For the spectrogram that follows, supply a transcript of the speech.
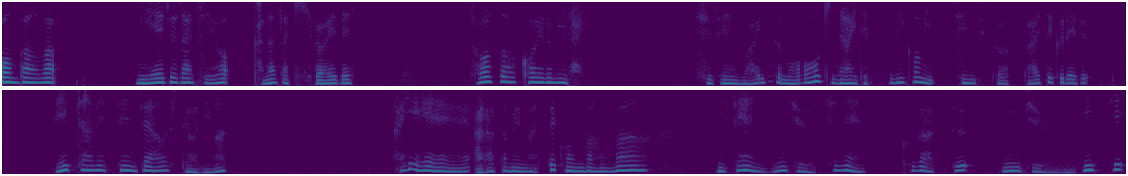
こんばんは。見えるラジオ金崎ひろえです。想像を超える未来。自然はいつも大きな愛で包み込み真実を伝えてくれる。ネイチャーメッセンジャーをしております。はい、えー、改めましてこんばんは。2021年9月22日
